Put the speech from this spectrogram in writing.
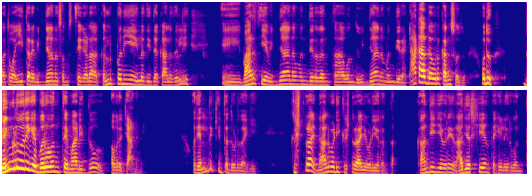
ಅಥವಾ ಈ ಥರ ವಿಜ್ಞಾನ ಸಂಸ್ಥೆಗಳ ಕಲ್ಪನೆಯೇ ಇಲ್ಲದಿದ್ದ ಕಾಲದಲ್ಲಿ ಈ ಭಾರತೀಯ ವಿಜ್ಞಾನ ಮಂದಿರದಂತಹ ಒಂದು ವಿಜ್ಞಾನ ಮಂದಿರ, ಟಾಟಾದವರು ಕನಸೋದು ಅದು ಬೆಂಗಳೂರಿಗೆ ಬರುವಂತೆ ಮಾಡಿದ್ದು ಅವರ ಜಾಣ್ಮೆ ಅದೆಲ್ಲಕ್ಕಿಂತ ದೊಡ್ಡದಾಗಿ ಕೃಷ್ಣರಾಜ್ ನಾಲ್ವಡಿ ಕೃಷ್ಣರಾಜ ಒಡೆಯರಂತ ಗಾಂಧೀಜಿಯವರೇ ರಾಜರ್ಷಿ ಅಂತ ಹೇಳಿರುವಂಥ,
